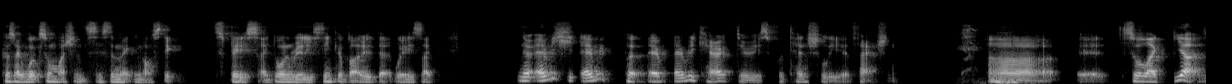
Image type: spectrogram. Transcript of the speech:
because I work so much in the system agnostic space, I don't really think about it that way. It's like, know, every every every character is potentially a faction. Uh, eh, so like yeah,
